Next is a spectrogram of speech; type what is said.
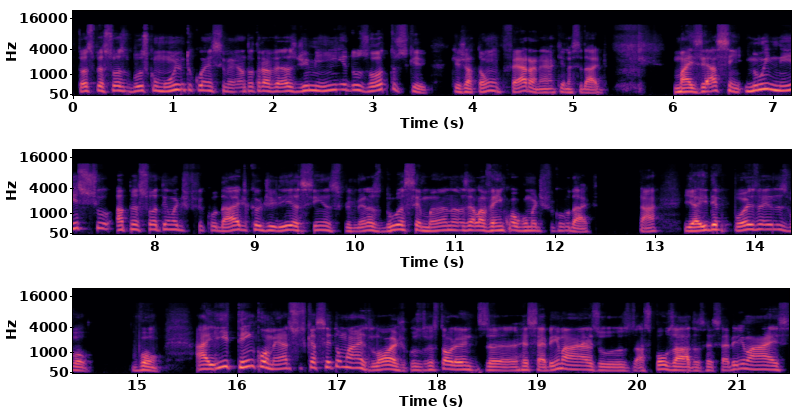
Então as pessoas buscam muito conhecimento através de mim e dos outros que, que já estão fera, né, aqui na cidade. Mas é assim, no início a pessoa tem uma dificuldade que eu diria assim, as primeiras duas semanas ela vem com alguma dificuldade, tá? E aí depois aí eles vão. Vão. Aí tem comércios que aceitam mais, lógico, os restaurantes uh, recebem mais, os, as pousadas recebem mais,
